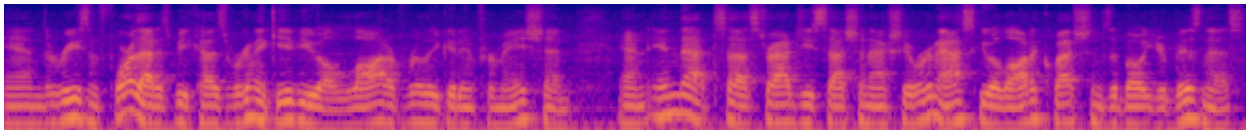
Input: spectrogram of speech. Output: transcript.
And the reason for that is because we're going to give you a lot of really good information. And in that uh, strategy session, actually, we're going to ask you a lot of questions about your business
